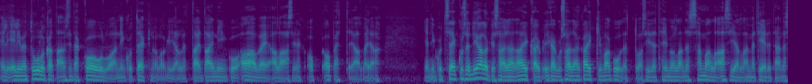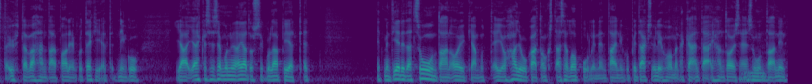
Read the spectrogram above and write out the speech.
Eli, eli me tulkataan sitä koulua niin kuin teknologialle tai, tai niin kuin AV-alaa sille op- opettajalle. Ja, ja niin kuin se, kun se dialogi saadaan aikaan, ikään kuin saadaan kaikki vakuutettua siitä, että hei me ollaan tässä samalla asialla ja me tiedetään tästä yhtä vähän tai paljon kuin tekijät. Että niin kuin, ja, ja ehkä se semmoinen ajatus se kun läpi, että, että, että me tiedetään, että suunta on oikea, mutta ei ole hajukaan, että onko tämä se lopullinen tai niin kuin pitääkö ylihuomenna kääntää ihan toiseen mm. suuntaan. Niin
